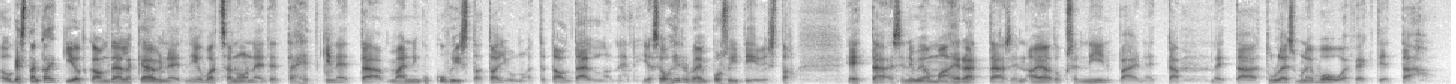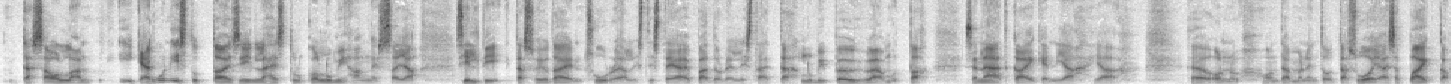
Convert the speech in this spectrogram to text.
oikeastaan kaikki, jotka on täällä käyneet, niin ovat sanoneet, että hetkinen, että mä en niin kuin kuvista tajunnut, että tämä on tällainen. Ja se on hirveän positiivista, että se nimenomaan herättää sen ajatuksen niin päin, että, että tulee semmoinen wow-efekti, että tässä ollaan ikään kuin istuttaisiin lähestulkoon lumihangessa ja silti tässä on jotain suurrealistista ja epätodellista, että lumi pöyhyää, mutta sä näet kaiken ja, ja on, on tämmöinen tuota, suojaisa paikka.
